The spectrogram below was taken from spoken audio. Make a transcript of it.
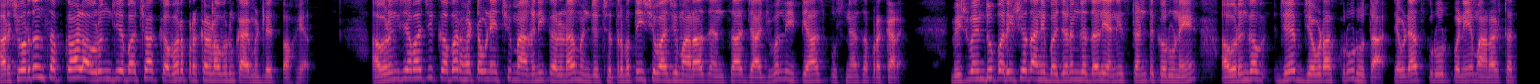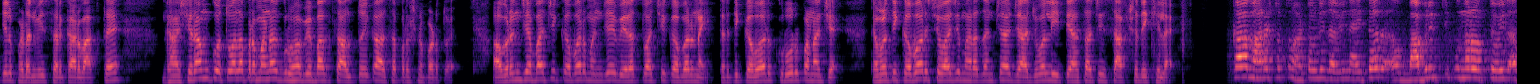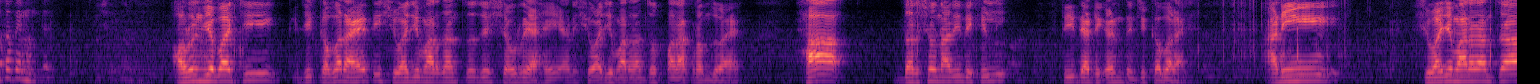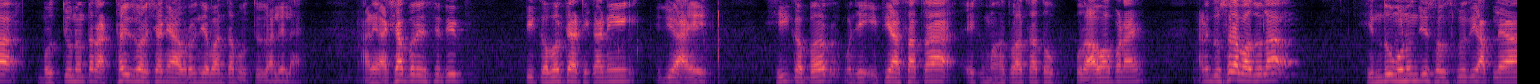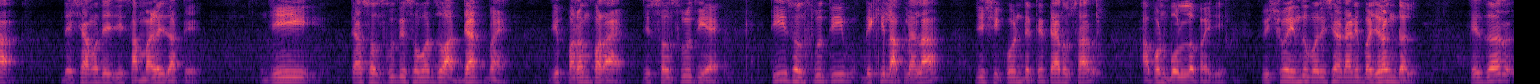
हर्षवर्धन सपकाळ औरंगजेबाच्या कबर प्रकरणावरून काय म्हटलेत पाहूयात. औरंगजेबाची कबर हटवण्याची मागणी करणं म्हणजे छत्रपती शिवाजी महाराज यांचा जाज्वल्य इतिहास पुसण्याचा प्रकार आहे. विश्व हिंदू परिषद आणि बजरंग दल यांनी स्टंट करू नये. औरंगजेब जेवढा क्रूर होता तेवढ्याच क्रूरपणे महाराष्ट्रातील फडणवीस सरकार वागतंय. घाशीराम कोतवालाप्रमाणे गृह विभाग चालतोय का असा प्रश्न पडतोय. औरंगजेबाची कबर म्हणजे वीरत्वाची कबर नाही तर ती कबर क्रूरपणाची आहे. त्यामुळे ती कबर शिवाजी महाराजांच्या जाज्वल्य इतिहासाची साक्ष देखील आहे. का महाराष्ट्रातून हटवली जावी नाहीतर तर बाबरीची पुनरावृत्ती होईल असं ते म्हणतात. औरंगजेबाची जी कबर आहे ती शिवाजी महाराजांचं जे शौर्य आहे आणि शिवाजी महाराजांचा पराक्रम जो आहे हा दर्शवणारी देखील ती त्या ठिकाणी त्यांची कबर आहे. आणि शिवाजी महाराजांचा मृत्यूनंतर अठ्ठावीस वर्षांनी औरंगजेबांचा मृत्यू झालेला आहे. आणि अशा परिस्थितीत ती कबर त्या ठिकाणी जी आहे ही कबर म्हणजे इतिहासाचा एक महत्त्वाचा तो पुरावा पण आहे. आणि दुसऱ्या बाजूला हिंदू म्हणून जी संस्कृती आपल्या देशामध्ये जी सांभाळली जाते जी त्या संस्कृतीसोबत जो अध्यात्म आहे जी परंपरा आहे जी संस्कृती आहे ती संस्कृती देखील आपल्याला जी शिकवण देते त्यानुसार आपण बोललं पाहिजे. विश्व हिंदू परिषद आणि बजरंग दल हे जर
